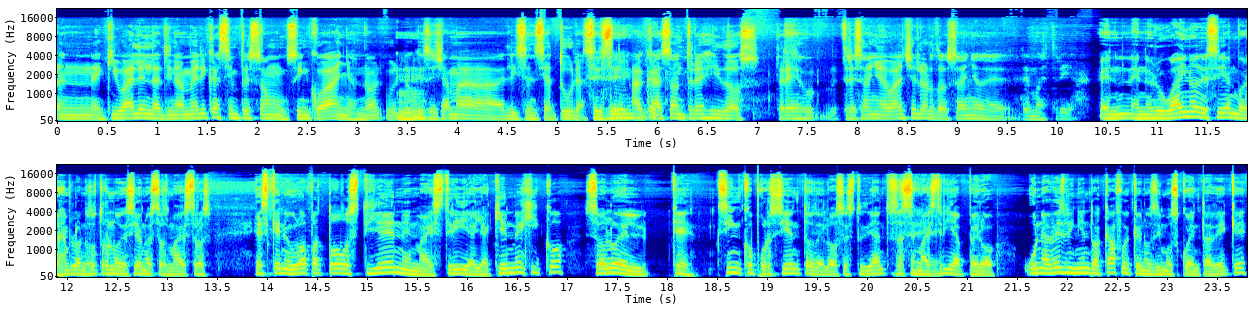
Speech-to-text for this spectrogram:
en equivale en Latinoamérica siempre son cinco años, ¿no? Lo que se llama licenciatura. Sí, sí. Acá son tres y dos. Tres, tres años de bachelor, dos años de, de maestría. En, en Uruguay no decían, por ejemplo, a nosotros nos decían nuestros maestros, es que en Europa todos tienen maestría y aquí en México solo el, ¿qué? 5% de los estudiantes hace Sí. maestría, pero una vez viniendo acá fue que nos dimos cuenta de que...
